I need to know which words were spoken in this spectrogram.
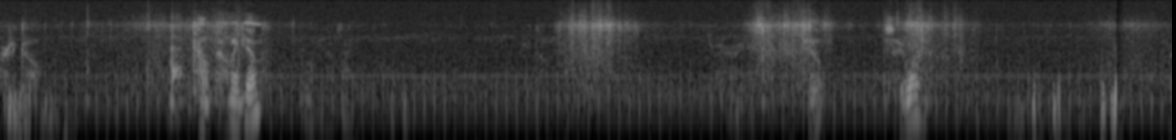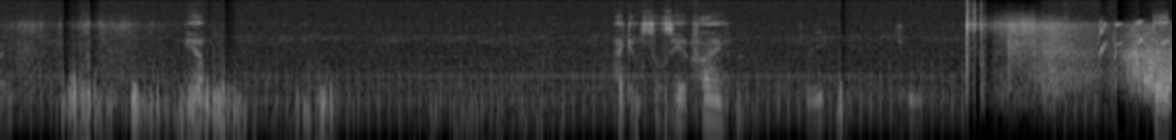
Where'd it go? Countdown again? Oh, yeah, fine. Yep. Say. Yep. I can still see it fine. Three, two, Dead.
